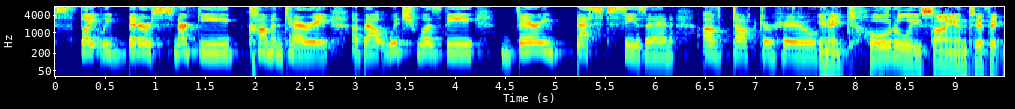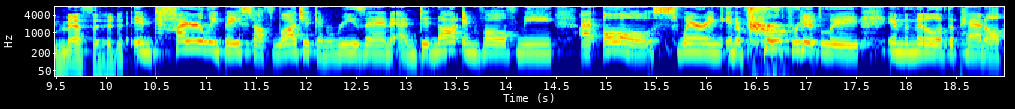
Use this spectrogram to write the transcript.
slightly bitter, snarky commentary about which was the very best season of Doctor Who. In a totally scientific method. Entirely based off logic and reason, and did not involve me at all swearing inappropriately in the middle of the panel.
